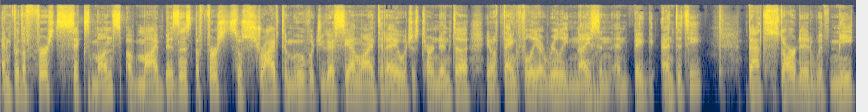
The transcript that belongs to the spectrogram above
And for the first six months of my business, the first, so Strive to Move, which you guys see online today, which has turned into, you know, thankfully a really nice and, and big entity, that started with me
